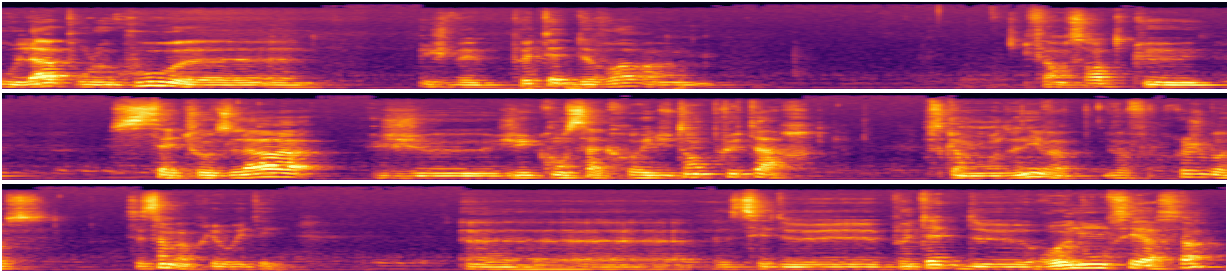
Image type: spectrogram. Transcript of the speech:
Où là, pour le coup, je vais peut-être devoir faire en sorte que cette chose-là, je, je consacrerai du temps plus tard. Parce qu'à un moment donné, il va, il va falloir que je bosse. C'est ça ma priorité. Euh, c'est de peut-être de renoncer à ça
